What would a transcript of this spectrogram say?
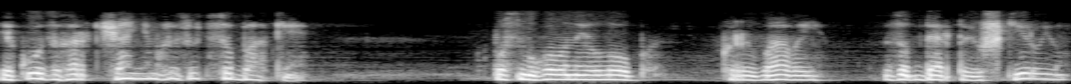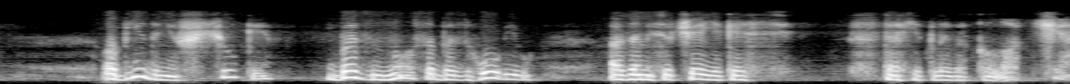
яку з гарчанням гризуть собаки. Посмугований лоб, кривавий, з обдертою шкірою, об'їдені щоки, без носа, без губів, а замість очей якесь страхітливе колодче.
